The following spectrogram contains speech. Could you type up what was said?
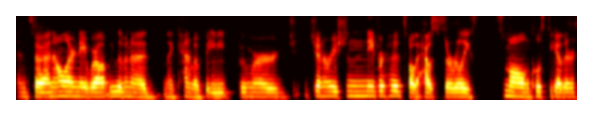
and so and all our neighbor we live in a like kind of a baby boomer generation neighborhood so all the houses are really small and close together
